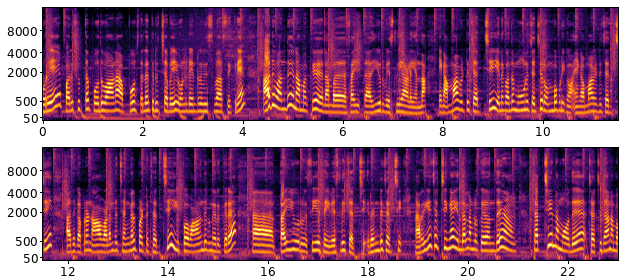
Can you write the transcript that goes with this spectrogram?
ஒரே பரிசுத்த பொதுவான அப்போ சில திருச்சபை ஒன்றென்று விசுவாசிக்கிறேன். அது வந்து நமக்கு நம்ம சை தயூர் வெஸ்லி ஆலயம் தான். எங்கள் அம்மா வீட்டு சர்ச்சு எனக்கு வந்து மூணு சர்ச்சு ரொம்ப பிடிக்கும். எங்கள் அம்மா வீட்டு சர்ச்சு அதுக்கப்புறம் நான் வளர்ந்த செங்கல்பட்டு சர்ச்சு இப்போ வாழ்ந்துக்கின்னு இருக்கிற தையூர் சிஎஸ்ஐ வெஸ்லி சர்ச்சு. ரெண்டு சர்ச்சு. நிறைய சர்ச்சுங்க. இருந்தாலும் நம்மளுக்கு வந்து சர்ச்சுன்னும் போது சர்ச்சு தான் நம்ம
